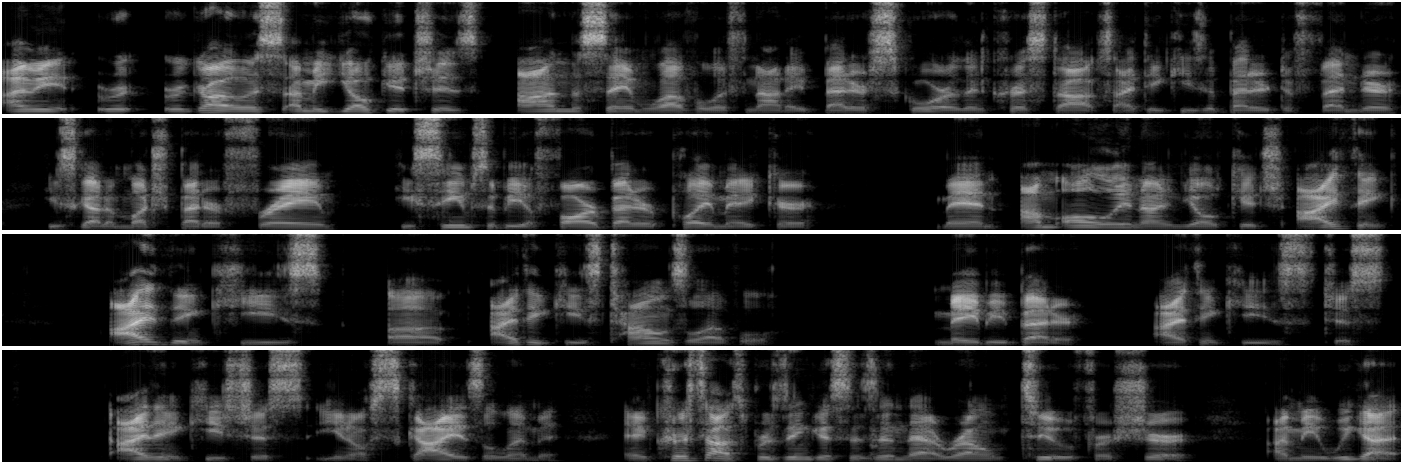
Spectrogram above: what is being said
I mean, re- regardless, I mean, Jokic is on the same level, if not a better scorer than Kristaps. I think he's a better defender. He's got a much better frame. He seems to be a far better playmaker. Man, I'm all in on Jokic. I think, I think he's, uh, I think he's Towns level, maybe better. I think he's just, I think he's just, you know, sky is the limit. And Kristaps Porzingis is in that realm too, for sure. I mean, we got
